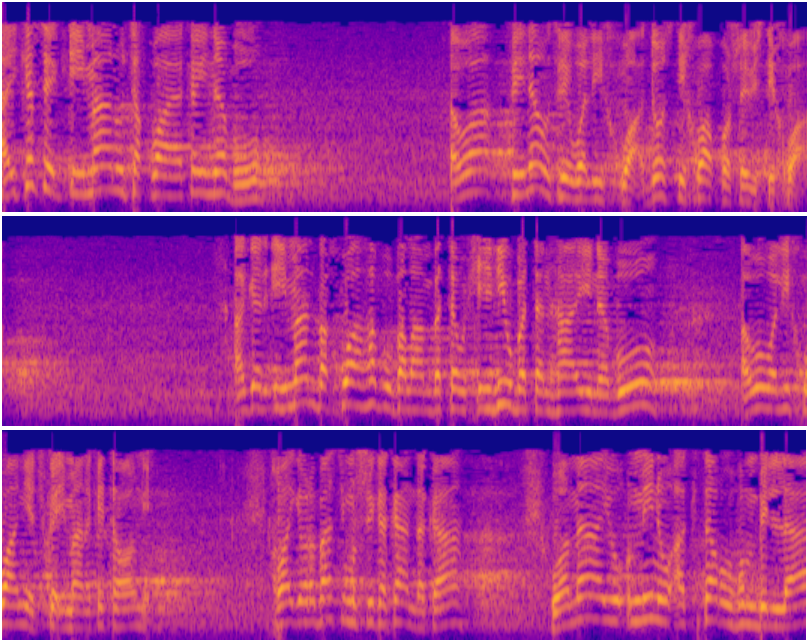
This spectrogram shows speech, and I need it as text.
ئەی کەسێک ئیمان و تەقوایەکەی نەبوو ئەوە پێی ناوترێ وەلی خوا دۆستی خوا خۆشەویستی خوا ئەگەر ئیمان بەخوا هەبوو بەڵام بە تەوحیدی و بە تەنهایی نەبوو ئەوە وەلی خوا نییە چکە ئیمانەکەی تەواو نییە خوای گەورە باسی مشریکەکان دەکا وما يؤمن أكثرهم بالله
